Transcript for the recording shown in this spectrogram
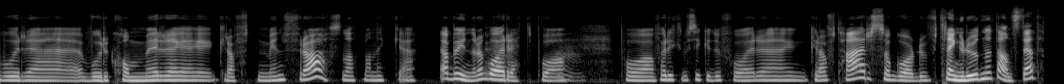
hvor, eh, hvor kommer eh, kraften min fra. Sånn at man ikke ja, begynner å gå rett på, på For hvis ikke du får eh, kraft her, så går du, trenger du den et annet sted.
